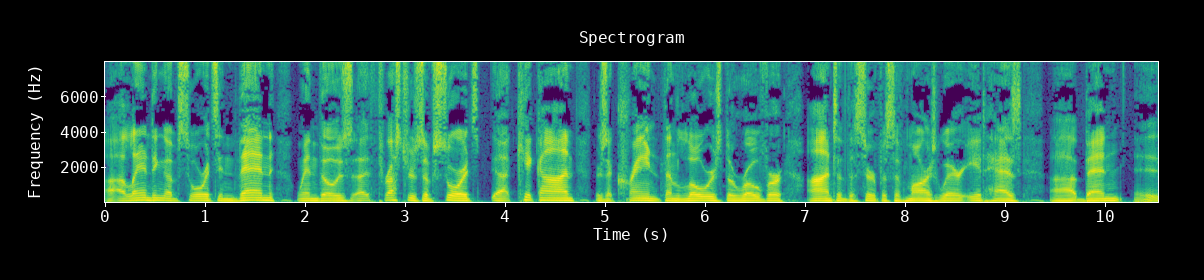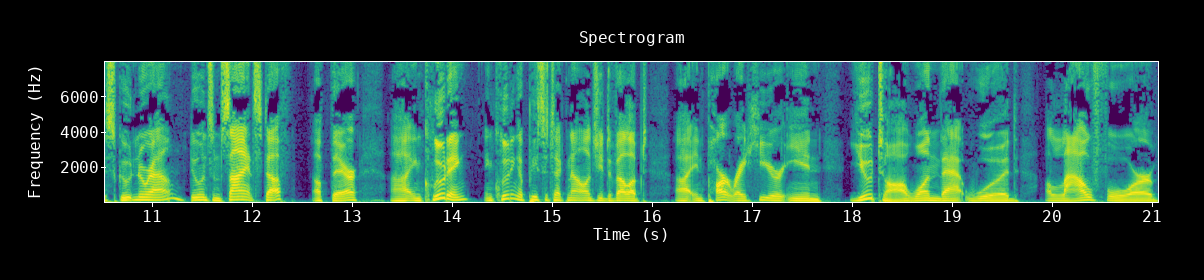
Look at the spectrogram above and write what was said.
uh, a landing of sorts. And then when those uh, thrusters of sorts uh, kick on, there's a crane that then lowers the rover onto the surface of Mars where it has uh, been uh, scooting around, doing some science stuff up there, uh, including including a piece of technology developed in part right here in Utah, one that would allow for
